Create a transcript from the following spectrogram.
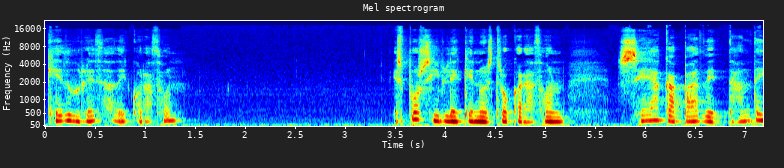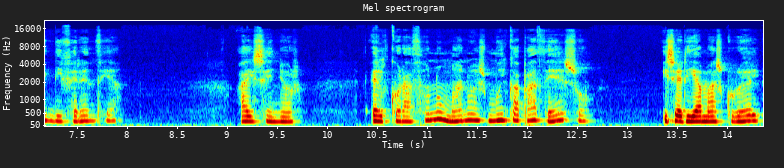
¡Qué dureza de corazón! ¿Es posible que nuestro corazón sea capaz de tanta indiferencia? Ay Señor, el corazón humano es muy capaz de eso, y sería más cruel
